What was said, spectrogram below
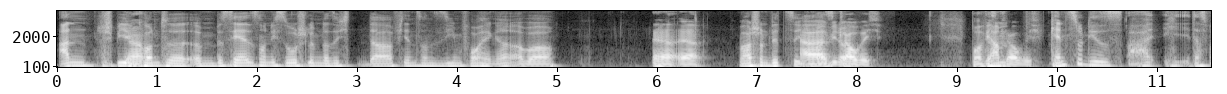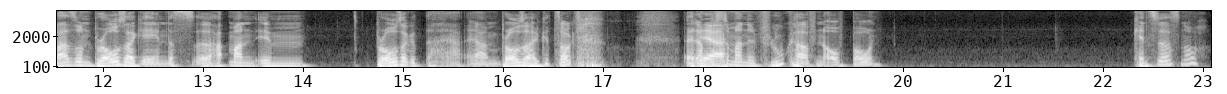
anspielen ja. konnte. Ähm, bisher ist es noch nicht so schlimm, dass ich da 24-7 vorhänge, aber ja, ja. war schon witzig. Ah, das glaube ich. Boah, wir das haben. Ich. Kennst du dieses? Oh, das war so ein Browser-Game. Das äh, hat man im Browser, ah, ja, ja, im Browser halt gezockt. äh, da ja. musste man einen Flughafen aufbauen. Kennst du das noch?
